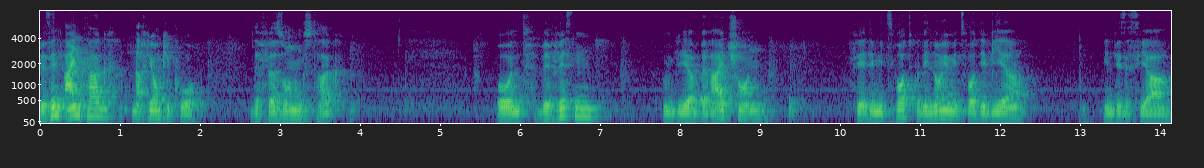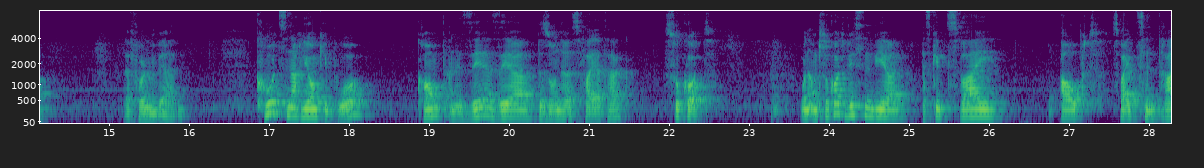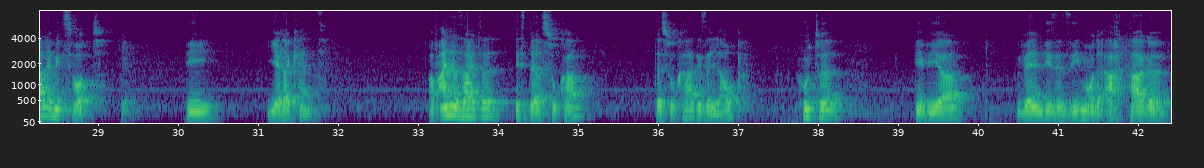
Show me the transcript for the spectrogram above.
Wir sind einen Tag nach Yom Kippur, der Versöhnungstag. Und wir wissen, wir bereit schon für die Mitzvot, für die neue Mitzvot, die wir in dieses Jahr erfüllen werden. Kurz nach Yom Kippur kommt ein sehr, sehr besonderes Feiertag, Sukkot. Und am Sukkot wissen wir, es gibt zwei Haupt, zwei zentrale Mitzvot, die jeder kennt. Auf einer Seite ist der Sukkah, der Sukkah, diese Laubhütte, die wir während diese sieben oder acht Tage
